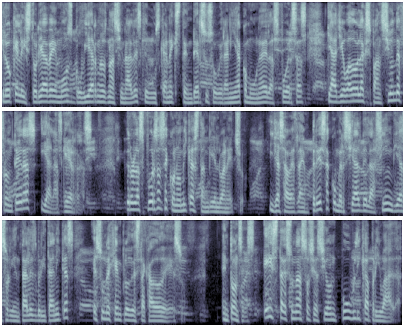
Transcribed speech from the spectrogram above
Creo que en la historia vemos gobiernos nacionales que buscan extender su soberanía como una de las fuerzas que ha llevado a la expansión de fronteras y a las guerras. Pero las fuerzas económicas también lo han hecho. Y ya sabes, la empresa comercial de las Indias Orientales Británicas es un ejemplo destacado de eso. Entonces, esta es una asociación pública-privada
